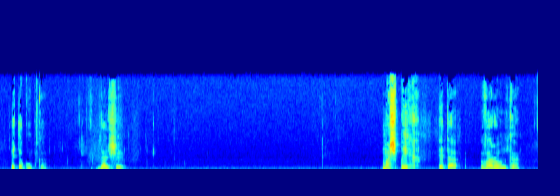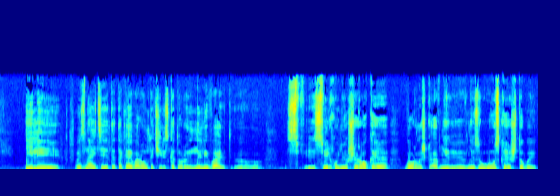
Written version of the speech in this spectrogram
– это губка. Дальше. Машпех – это воронка. Или, вы знаете, это такая воронка, через которую наливают э, сверху у нее широкое горлышко, а внизу узкое, чтобы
